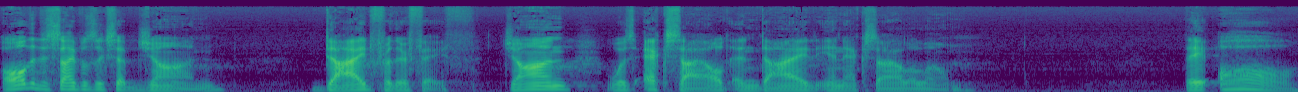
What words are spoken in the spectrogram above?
All the disciples except John died for their faith. John was exiled and died in exile alone. They all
